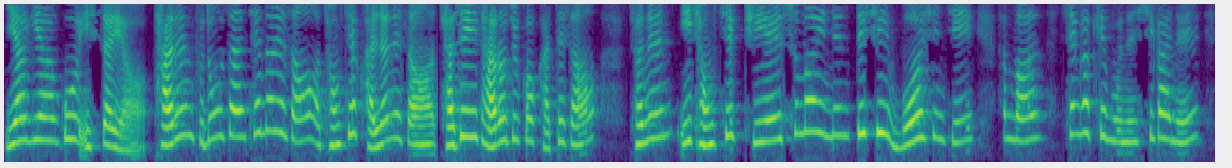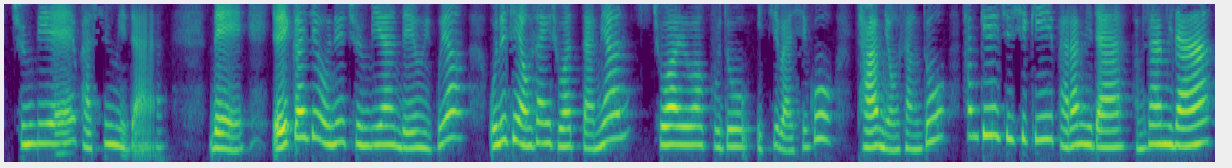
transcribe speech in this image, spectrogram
이야기하고 있어요. 다른 부동산 채널에서 정책 관련해서 자세히 다뤄줄 것 같아서 저는 이 정책 뒤에 숨어 있는 뜻이 무엇인지 한번 생각해 보는 시간을 준비해 봤습니다. 네, 여기까지 오늘 준비한 내용이고요. 오늘 제 영상이 좋았다면 좋아요와 구독 잊지 마시고 다음 영상도 함께 해주시기 바랍니다. 감사합니다.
